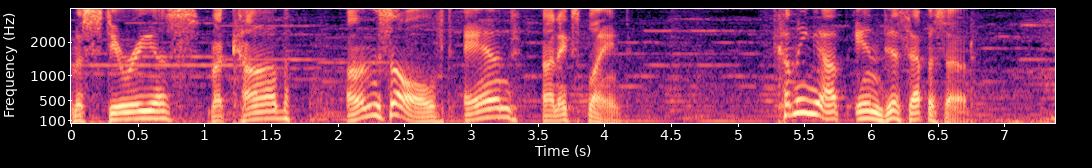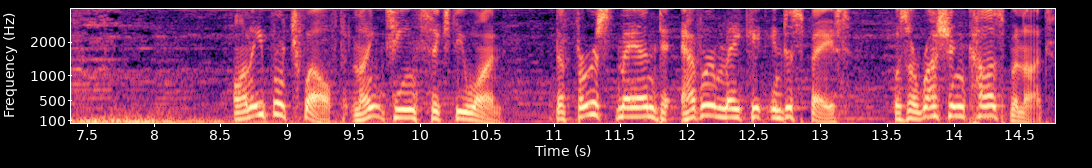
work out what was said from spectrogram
mysterious, macabre, unsolved, and unexplained. Coming up in this episode… On April 12, 1961, the first man to ever make it into space was a Russian cosmonaut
